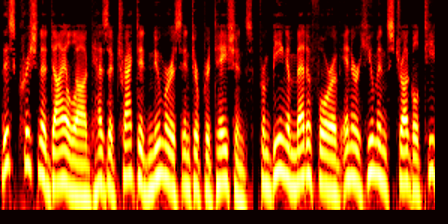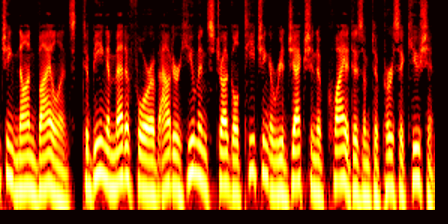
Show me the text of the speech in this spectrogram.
This Krishna dialogue has attracted numerous interpretations, from being a metaphor of inner human struggle teaching non-violence, to being a metaphor of outer human struggle teaching a rejection of quietism to persecution.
